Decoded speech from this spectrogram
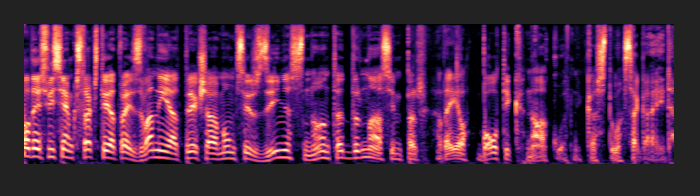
Paldies visiem, kas rakstījāt vai zvanījāt. Priekšā mums ir ziņas, nu, un tad runāsim par Rail Baltica nākotni, kas to sagaida.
